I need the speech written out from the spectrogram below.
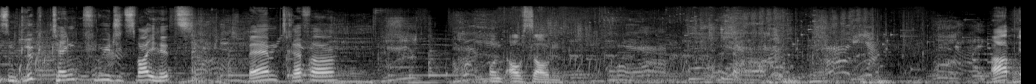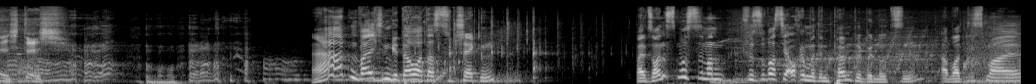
Zum Glück tankt Luigi zwei Hits. Bam, Treffer. Und aufsaugen. Hab ich dich. Hat ein Weilchen gedauert, das zu checken. Weil sonst musste man für sowas ja auch immer den Pömpel benutzen. Aber diesmal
